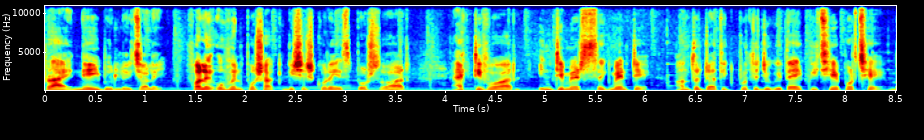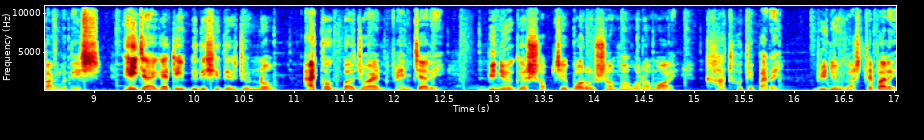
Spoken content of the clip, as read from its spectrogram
প্রায় নেই বললেই চলে। ফলে ওভেন পোশাক, বিশেষ করে sports wear active wear intimate সেগমেন্টে আন্তর্জাতিক প্রতিযোগিতায় পিছিয়ে পড়ছে বাংলাদেশ। এই জায়গাটি বিদেশিদের জন্য একক বা জয়েন্ট ভেঞ্চারে বিনিয়োগের সবচেয়ে বড় সম্ভাবনাময় খাত হতে পারে। বিনিয়োগ আসতে পারে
